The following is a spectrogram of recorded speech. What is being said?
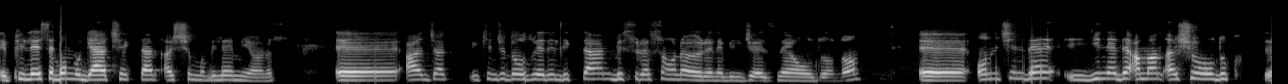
E, plasebo mu gerçekten aşı mı bilemiyoruz. E, ancak ikinci doz verildikten bir süre sonra öğrenebileceğiz ne olduğunu. E, onun için de yine de aman aşı olduk e,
